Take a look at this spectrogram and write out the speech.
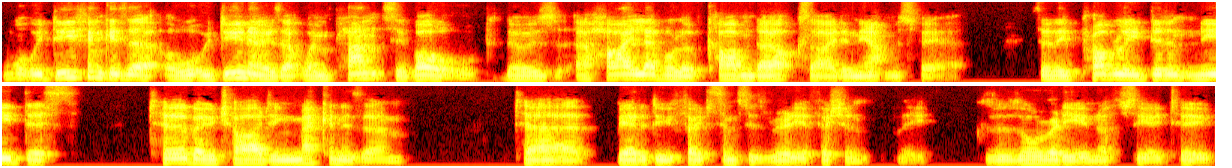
what we do think is that, or what we do know is that when plants evolved, there was a high level of carbon dioxide in the atmosphere. So they probably didn't need this turbocharging mechanism to be able to do photosynthesis really efficiently because there's already enough CO2.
